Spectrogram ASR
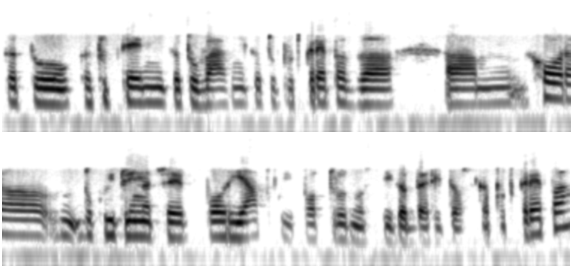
като, като ценни, като важни, като подкрепа за ам, хора, до които иначе по-рядко и по-трудно стига дарителска подкрепа.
